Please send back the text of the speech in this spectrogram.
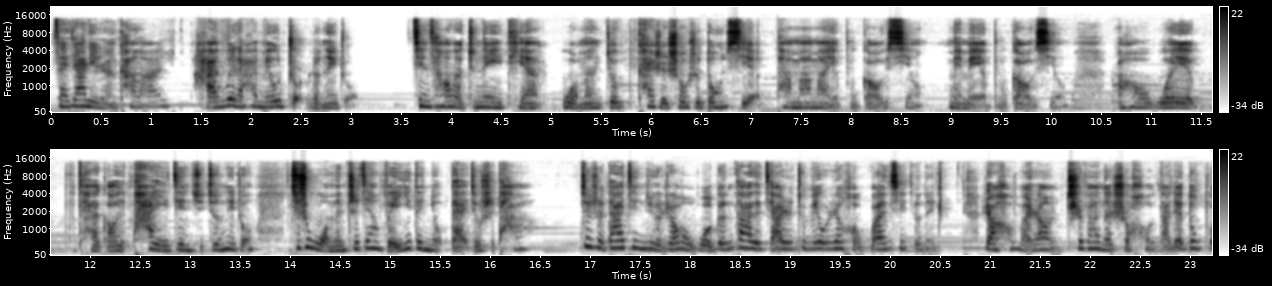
在家里人看来还未来还没有准儿的那种。进仓了，就那一天，我们就开始收拾东西。他妈妈也不高兴，妹妹也不高兴，然后我也不太高兴。他一进去就那种，就是我们之间唯一的纽带就是他。就是他进去了之后，我跟他的家人就没有任何关系，就那种。然后晚上吃饭的时候，大家都不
